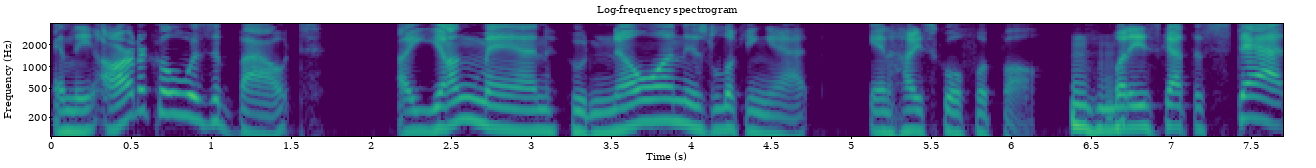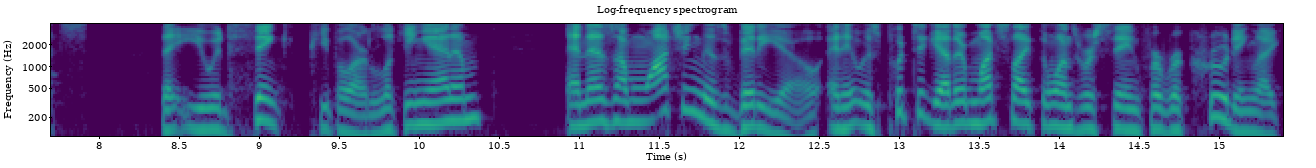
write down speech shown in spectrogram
and the article was about a young man who no one is looking at in high school football. But he's got the stats that you would think people are looking at him. And as I'm watching this video, and it was put together much like the ones we're seeing for recruiting, like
